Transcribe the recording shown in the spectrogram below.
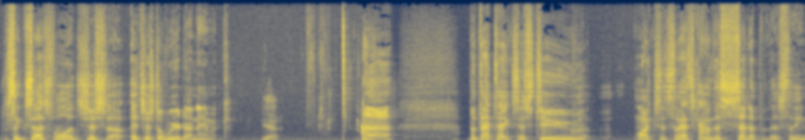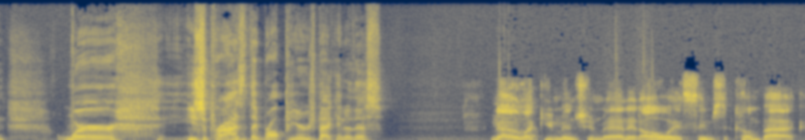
successful it's just uh, it's just a weird dynamic Yeah. But that takes us to, like I said, so that's kind of the setup of this thing. Were you surprised that they brought Pierce back into this? No, like you mentioned, man, it always seems to come back.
